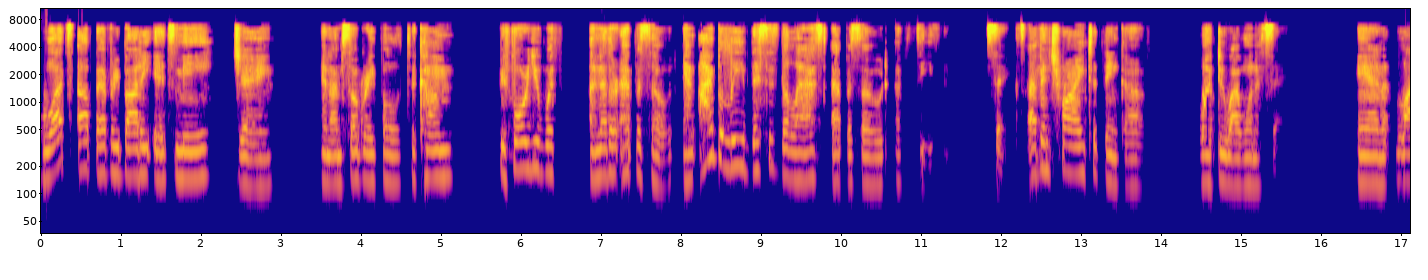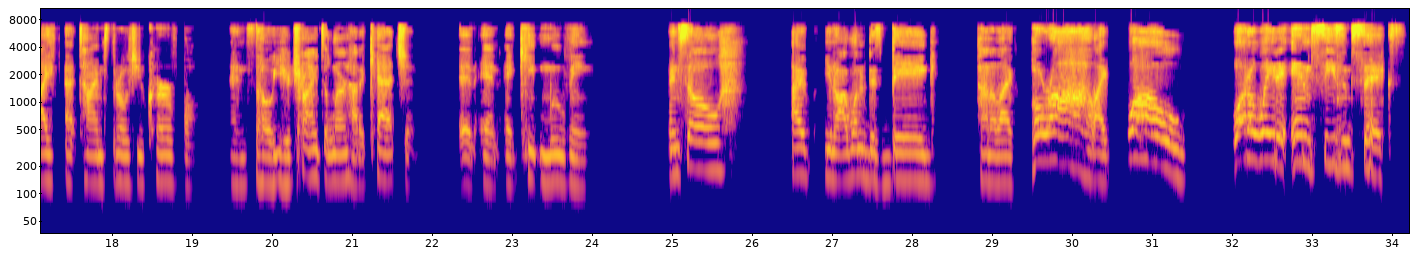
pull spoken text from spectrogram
What's up, everybody? It's me, Jay, and I'm so grateful to come before you with another episode. And I believe this is the last episode of season six. I've been trying to think of what do I want to say? And life at times throws you curveballs. And so you're trying to learn how to catch and, and, and, and keep moving. And so I, you know, I wanted this big kind of like hurrah, like, whoa, what a way to end season six.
